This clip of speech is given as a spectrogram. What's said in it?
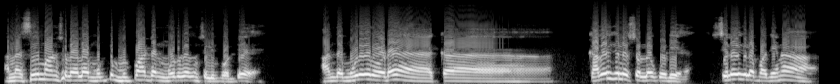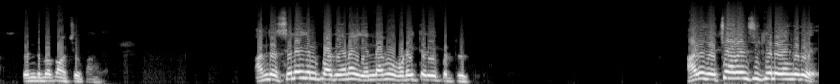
அண்ணா சீமான் சொல்லல முட்டு முப்பாட்டன் முருகர்னு சொல்லி போட்டு அந்த முருகரோட க கதைகளை சொல்லக்கூடிய சிலைகளை பாத்தீங்கன்னா ரெண்டு பக்கம் வச்சிருப்பாங்க. அந்த சிலைகள் பாத்தீங்கன்னா எல்லாமே உடைத்தறியப்பட்டிருக்கு. அது ஹெச்ஆர்என்சி கீழே இயங்குது.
